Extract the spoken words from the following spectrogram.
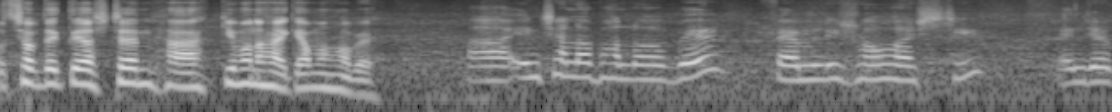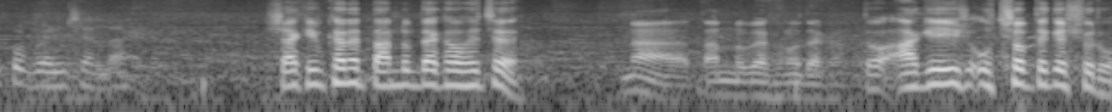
উৎসব দেখতে আসছেন আহ, কি মনে হয় কেমন হবে? ইনশাল্লাহ ভালো হবে। ফ্যামিলি সহ আসছি। এনজয় করব ইনশাল্লাহ শাকিব খানের তাণ্ডব দেখা হয়েছে? না তাণ্ডব এখনও দেখা তো আগেই উৎসব থেকে শুরু।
